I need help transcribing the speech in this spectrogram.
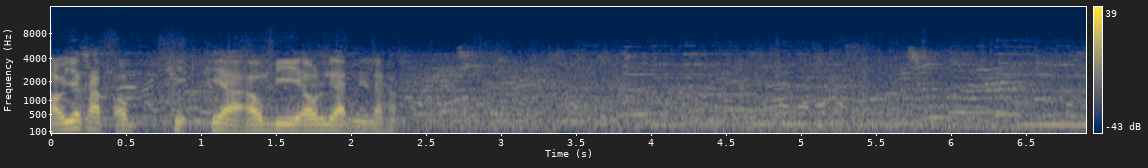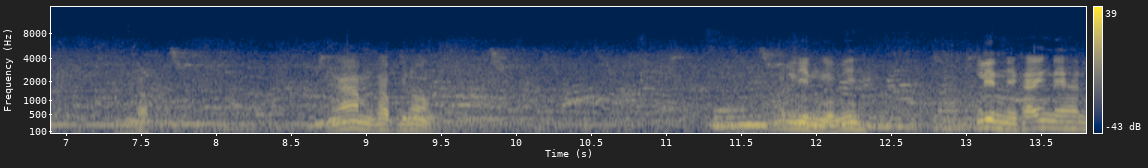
เอาเยอะครับ เอาพี่พี่เอาบีเอาเลือดนี่แหละครับครับงามครับพี่น้องลิ้นกับมีลิ้นนี่ใครยังไงครับ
